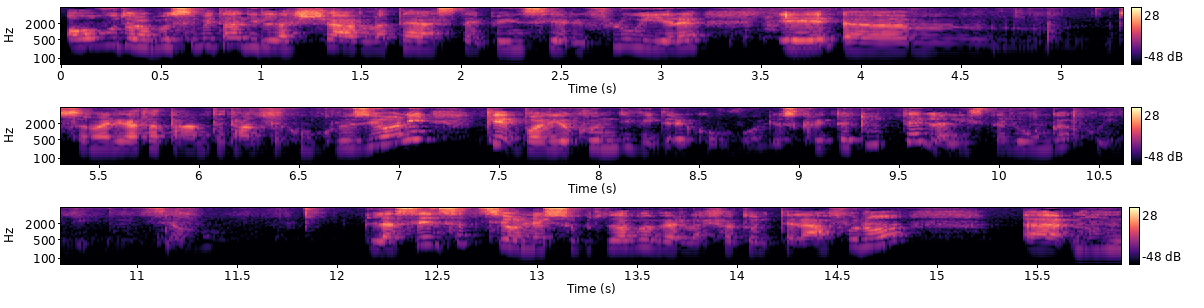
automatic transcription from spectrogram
ho avuto la possibilità di lasciare la testa e i pensieri fluire e um, sono arrivata a tante tante conclusioni che voglio condividere con voi. Le ho scritte tutte, la lista è lunga, quindi iniziamo. La sensazione subito dopo aver lasciato il telefono eh, non,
